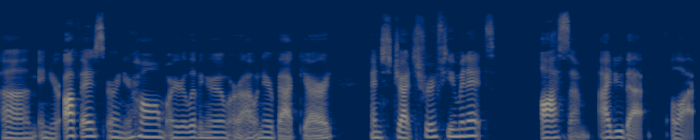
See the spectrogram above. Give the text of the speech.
um, in your office or in your home or your living room or out in your backyard and stretch for a few minutes, awesome. I do that a lot.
